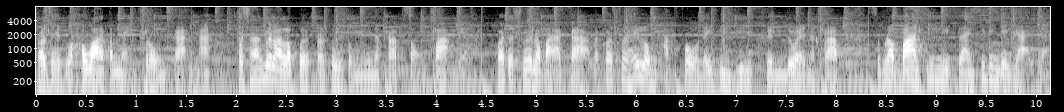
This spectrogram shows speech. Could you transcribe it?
เราจะเห็นว่าเขาวางตำแหน่งตรงกันนะ เพราะฉะนั้นเวลาเราเปิดประตูตรงนี้นะครับสองฝั่งเนี่ยก็จะช่วยระบายอากาศ แล้วก็ช่วยให้ลมพัดโฟลได้ดียิ่งขึ้นด้วยนะครับสำหรับบ้านที่มีแปลงที่ดินใหญ่ๆเนี่ย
